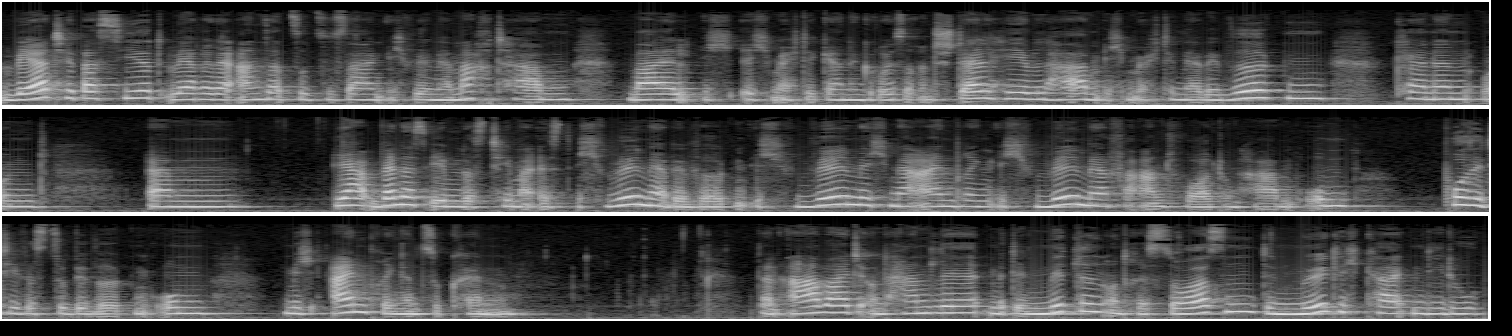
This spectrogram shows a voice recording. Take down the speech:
wertebasiert wäre der Ansatz sozusagen, ich will mehr Macht haben, weil ich, ich möchte gerne einen größeren Stellhebel haben, ich möchte mehr bewirken können und ähm, ja, wenn es eben das Thema ist, ich will mehr bewirken, ich will mich mehr einbringen, ich will mehr Verantwortung haben, um Positives zu bewirken, um mich einbringen zu können, dann arbeite und handle mit den Mitteln und Ressourcen, den Möglichkeiten, die du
